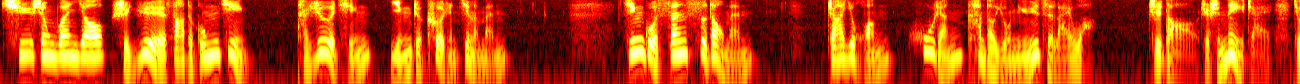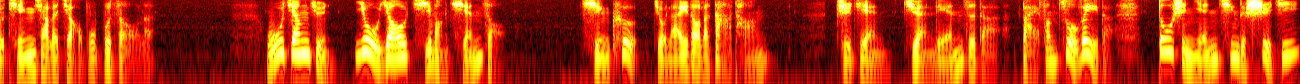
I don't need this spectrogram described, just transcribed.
屈身弯腰，是越发的恭敬。他热情迎着客人进了门，经过三四道门。扎一黄忽然看到有女子来往，知道这是内宅，就停下了脚步不走了。吴将军又邀其往前走，请客就来到了大堂。只见卷帘子的、摆放座位的，都是年轻的侍姬。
